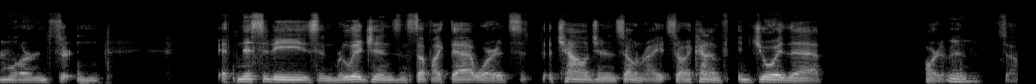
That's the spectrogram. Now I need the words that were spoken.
learn certain ethnicities and religions and stuff like that where it's a challenge in its own right so i kind of enjoy that part of it Mhm. so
